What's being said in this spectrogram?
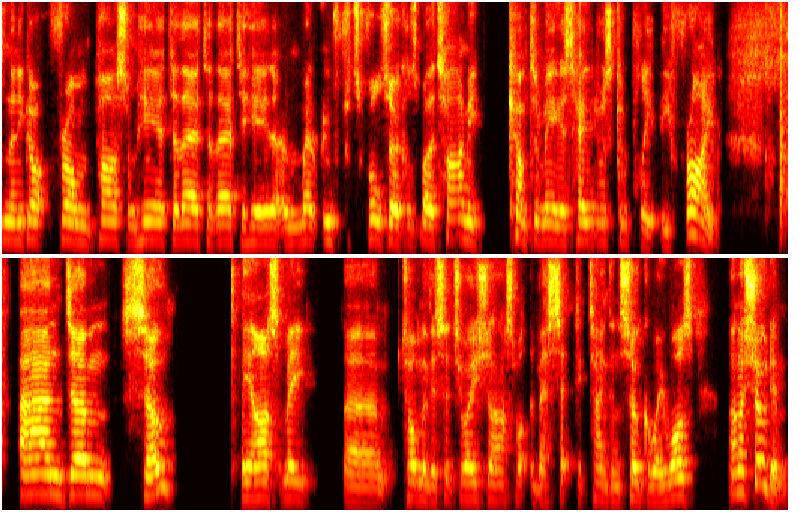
and then he got from passed from here to there to there to here and went in full circles. By the time he come to me, his head was completely fried. And um, so he asked me, um, told me the situation, asked what the best septic tank and soak away was, and I showed him.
